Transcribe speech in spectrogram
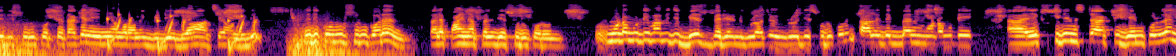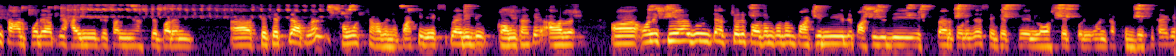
যদি শুরু করতে থাকেন, এই নিয়ে আমার অনেক ভিডিও দেওয়া আছে অলরেডি যদি কনুর শুরু করেন তাহলে পাইনাপেল দিয়ে শুরু করুন। মোটামুটি ভাবে যে বেস ভেরিয়েন্টগুলো আছে, ওইগুলো দিয়ে শুরু করুন। তাহলে দেখবেন মোটামুটি এক্সপিরিয়েন্সটা একটু গেইন করলেন, তারপরে আপনি হাই মিউটেশন নিয়ে আসতে পারেন। সেক্ষেত্রে আপনার সমস্যা হবে না, পাখির এক্সপায়ারিটি কম থাকে। আর অনেক কি হয় বলুন তো অ্যাকচুয়ালি প্রথম প্রথম পাখি নিয়ে এলে পাখি যদি এক্সপায়ার করে যায়, সেক্ষেত্রে লসের পরিমাণটা খুব বেশি থাকে।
